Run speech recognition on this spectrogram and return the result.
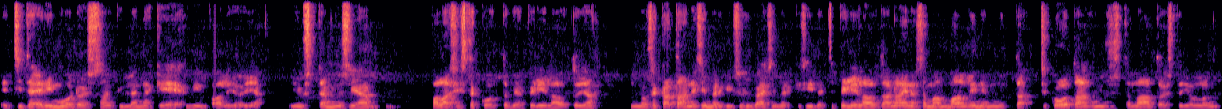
Että sitä eri muodoissaan kyllä näkee hyvin paljon ja just tämmöisiä palasista koottavia pelilautoja. No se Katan esimerkiksi on hyvä esimerkki siitä, että se pelilauta on aina saman mallinen, mutta se kootaan semmoisista laatoista, jolloin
